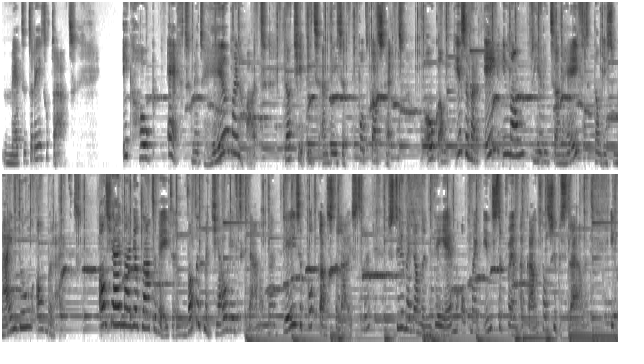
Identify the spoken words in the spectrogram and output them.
met het resultaat. Ik hoop echt met heel mijn hart dat je iets aan deze podcast hebt. Ook al is er maar één iemand die er iets aan heeft, dan is mijn doel al bereikt. Als jij mij wilt laten weten wat het met jou heeft gedaan om naar deze podcast te luisteren, stuur mij dan een DM op mijn Instagram-account van Superstralen. Ik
